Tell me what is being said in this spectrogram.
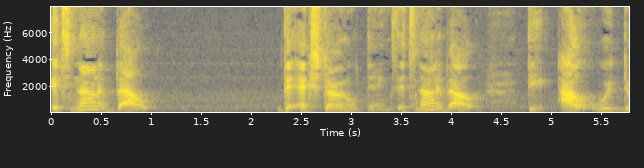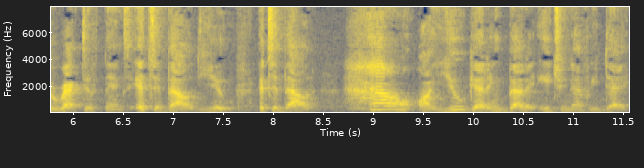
It's not about the external things, it's not about the outward directive things. It's about you. It's about how are you getting better each and every day.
